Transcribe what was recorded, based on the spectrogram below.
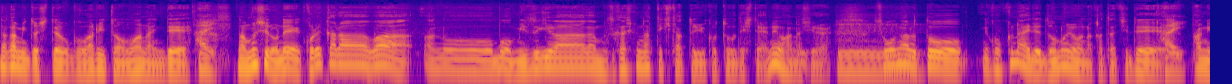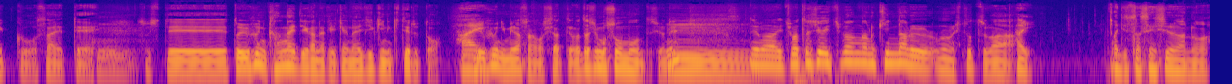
中身としては悪いとは思わないんで、はい、まあ、むしろね、これからはあのもう水際が難しくなってきたということでしたよね、お話。が。そうなると、国内でどのような形でパニックを抑えて、はい、そしてというふうに考えていかなきゃいけない時期に来てるとい。うふうに皆さんおっしゃって、私もそう思うんですよね。でまあ、私が一番あの気になるのの一つは、はい。実は先週あの、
